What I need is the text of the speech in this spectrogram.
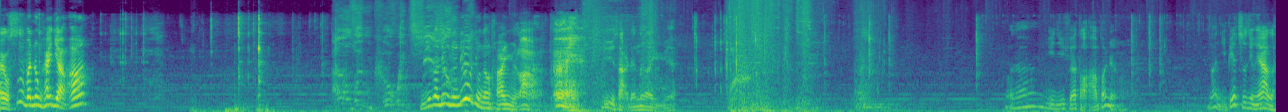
还有四分钟开奖啊！一个六六六就能传雨了，绿色的鳄鱼，我操，一级学 W，那你别吃经验了。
